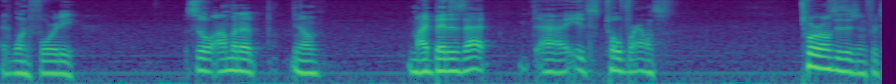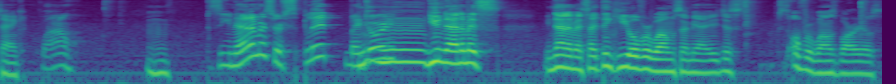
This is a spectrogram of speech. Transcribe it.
at 140. So I'm gonna, you know, my bet is that uh, it's 12 rounds. 12 rounds decision for Tank. Wow. Is it unanimous or split majority? Mm, unanimous, unanimous. I think he overwhelms him. Yeah, he just, just overwhelms Barrios.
